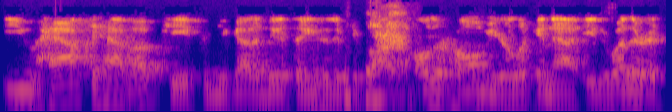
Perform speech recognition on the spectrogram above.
you have to have upkeep, and you got to do things. And if you buy an older home, you're looking at either whether it's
